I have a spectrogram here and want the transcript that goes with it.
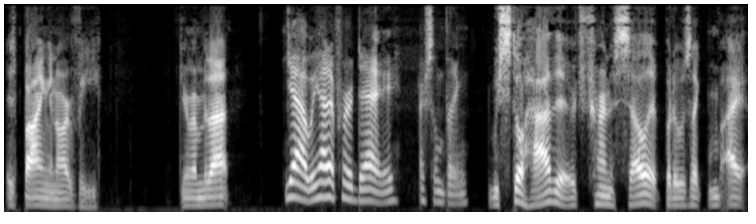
is buying an RV. Do you remember that? Yeah, we had it for a day or something. we still have it. We're trying to sell it, but it was like I,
